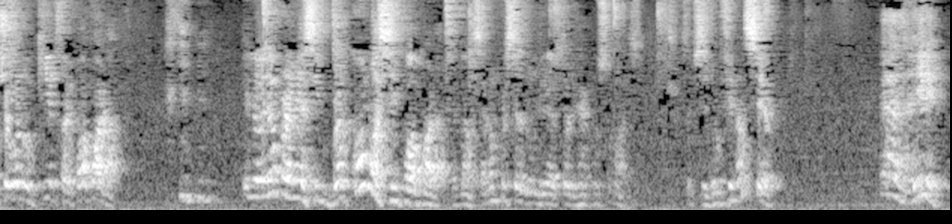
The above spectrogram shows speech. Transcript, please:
Chegou no quinto, falei, pode parar. Ele olhou para mim assim, "Bran, como assim pode parar? Falei, não, você não precisa de um diretor de recursos humanos. Você precisa de um financeiro. É, aí,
